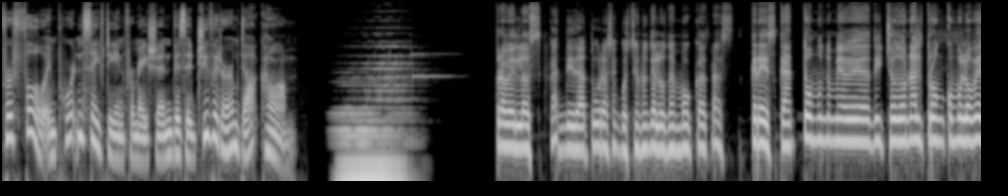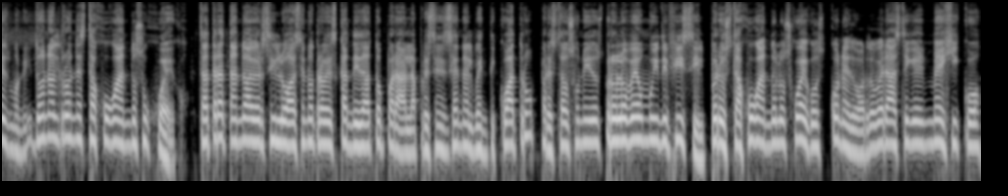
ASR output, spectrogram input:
For full important safety information, visit juvederm.com. Otra vez las candidaturas en cuestiones de los demócratas crezcan. Todo el mundo me había dicho, Donald Trump, ¿cómo lo ves, Moni? Donald Trump está jugando su juego. Está tratando de ver si lo hacen otra vez candidato para la presidencia en el 24 para Estados Unidos, pero lo veo muy difícil. Pero está jugando los juegos con Eduardo Verástegui en México,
